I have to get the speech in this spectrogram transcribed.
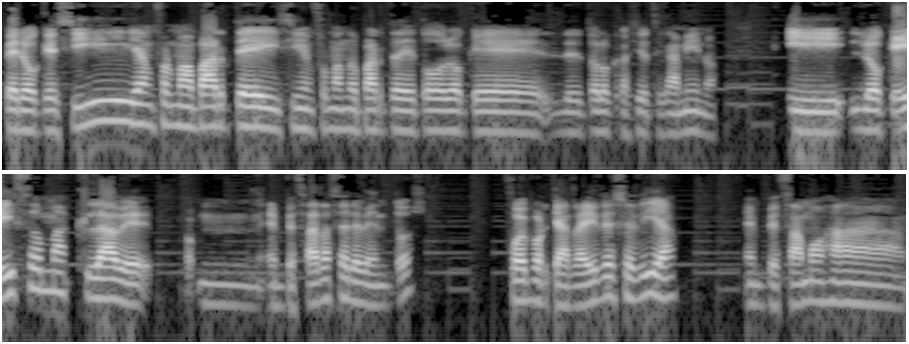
pero que sí han formado parte y siguen formando parte de todo lo que, de todo lo que ha sido este camino. Y lo que hizo más clave mm, empezar a hacer eventos fue porque a raíz de ese día empezamos a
